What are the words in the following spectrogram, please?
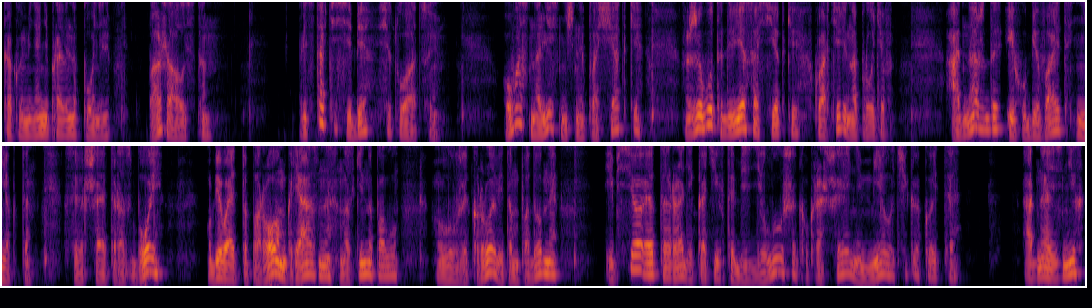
как вы меня неправильно поняли. Пожалуйста. Представьте себе ситуацию. У вас на лестничной площадке живут две соседки в квартире напротив. Однажды их убивает некто, совершает разбой, убивает топором, грязно, мозги на полу, лужи крови и тому подобное. И все это ради каких-то безделушек, украшений, мелочи какой-то. Одна из них,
